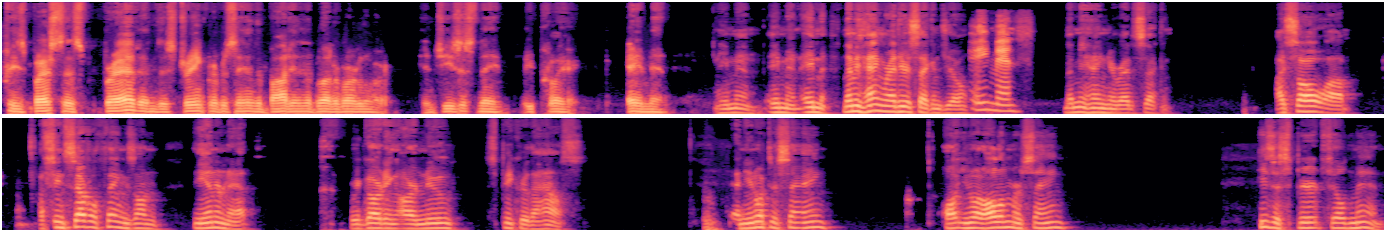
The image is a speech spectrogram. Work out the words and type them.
please bless this bread and this drink representing the body and the blood of our Lord. In Jesus' name we pray. Amen. Amen. Amen. Amen. Let me hang right here a second, Joe. Amen. Let me hang here right a second. I saw, uh, I've seen several things on the internet regarding our new Speaker of the House. And you know what they're saying? All you know what all of them are saying? He's a spirit-filled man.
